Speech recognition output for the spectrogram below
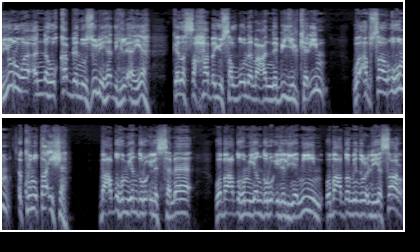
يروى أنه قبل نزول هذه الآية كان الصحابة يصلون مع النبي الكريم وأبصارهم تكون طائشة. بعضهم ينظر إلى السماء وبعضهم ينظر إلى اليمين وبعضهم ينظر إلى اليسار.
